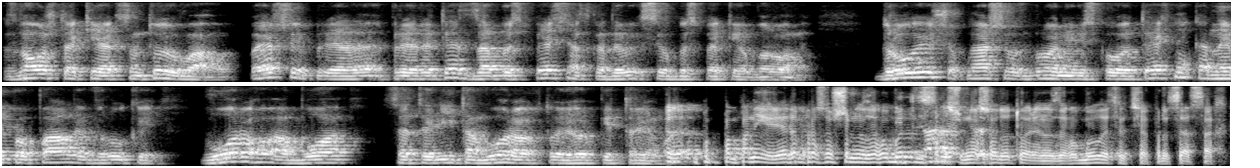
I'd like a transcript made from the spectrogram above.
Знову ж таки, акцентую увагу: перший пріоритет- забезпечення складових сил безпеки і оборони. Другий, щоб наша озброєння військова техніка не попали в руки ворогу або сателітам ворога, хто його підтримує. Е, Пане Ігорю, я там просто щоб не загубитися, щоб наша аудиторія не загубилася в цих процесах.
